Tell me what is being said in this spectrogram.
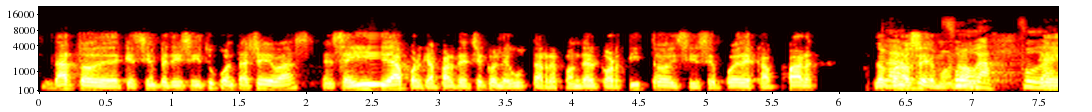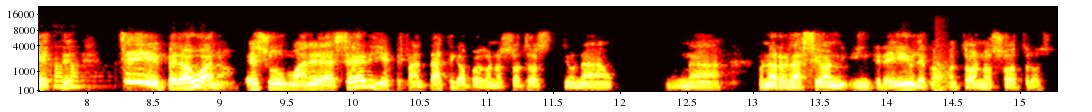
dato de que siempre te dice, ¿y tú cuántas llevas? Enseguida, porque aparte a Checo le gusta responder cortito y si se puede escapar, lo Claro, conocemos, ¿no? Fuga, fuga. Este. Sí, pero bueno, es su manera de ser y es fantástica porque nosotros tiene una, una, una relación increíble con, con todos nosotros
